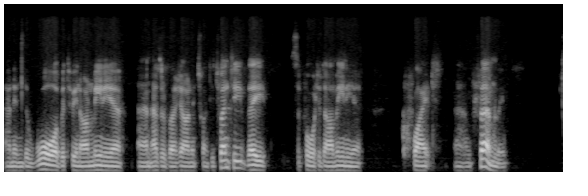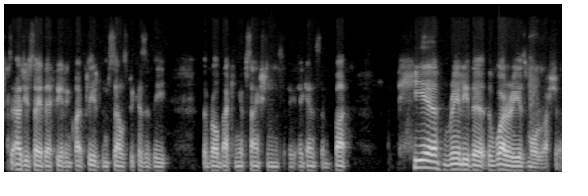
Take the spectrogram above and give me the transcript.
And in the war between Armenia and Azerbaijan in 2020, they supported Armenia quite um, firmly. So, as you say, they're feeling quite pleased with themselves because of the, the rollbacking of sanctions against them. But here, really, the, the worry is more Russia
